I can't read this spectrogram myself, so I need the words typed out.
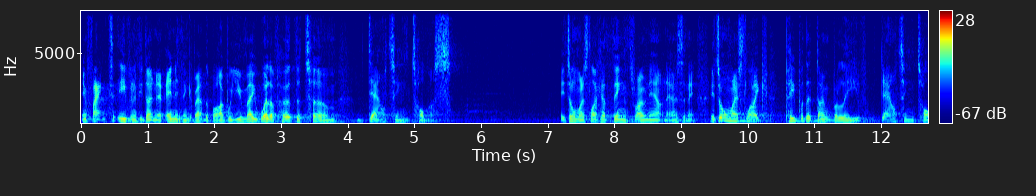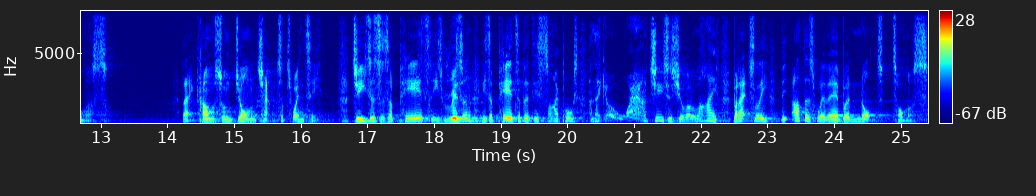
In fact, even if you don't know anything about the Bible, you may well have heard the term doubting Thomas. It's almost like a thing thrown out now, isn't it? It's almost like people that don't believe, doubting Thomas. That comes from John chapter 20. Jesus has appeared, he's risen, he's appeared to the disciples, and they go, Wow, Jesus, you're alive. But actually, the others were there, but not Thomas.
